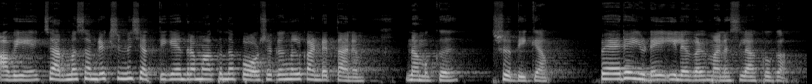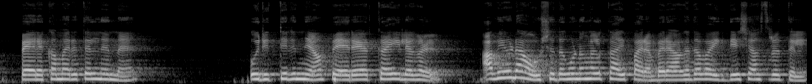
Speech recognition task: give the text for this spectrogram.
അവയെ ചർമ്മ സംരക്ഷണ ശക്തി കേന്ദ്രമാക്കുന്ന പോഷകങ്ങൾ കണ്ടെത്താനും നമുക്ക് ശ്രദ്ധിക്കാം. പേരയുടെ ഇലകൾ മനസ്സിലാക്കുക. പേരക്കമരത്തിൽ നിന്ന് ഉരുത്തിരിഞ്ഞ പേരക്ക ഇലകൾ. അവയുടെ ഔഷധ ഗുണങ്ങൾക്കായി പരമ്പരാഗത വൈദ്യശാസ്ത്രത്തിൽ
